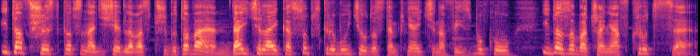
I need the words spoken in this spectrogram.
I to wszystko, co na dzisiaj dla Was przygotowałem. Dajcie lajka, subskrybujcie, udostępniajcie na Facebooku i do zobaczenia wkrótce.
